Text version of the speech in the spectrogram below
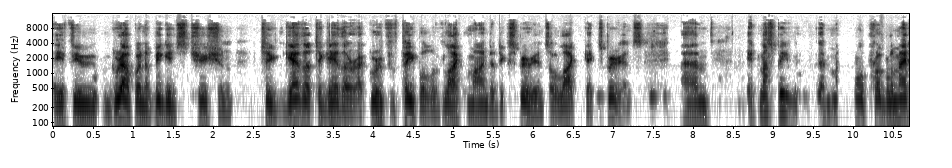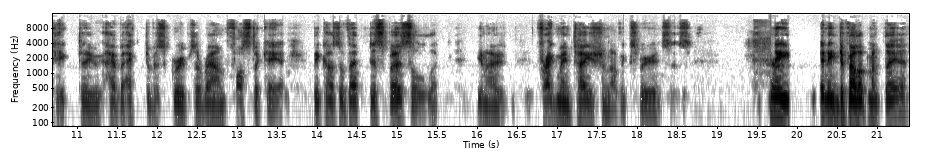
if you grew up in a big institution to gather together a group of people of like-minded experience or like experience. Um, it must be uh, much more problematic to have activist groups around foster care because of that dispersal that you know fragmentation of experiences. Any any development there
